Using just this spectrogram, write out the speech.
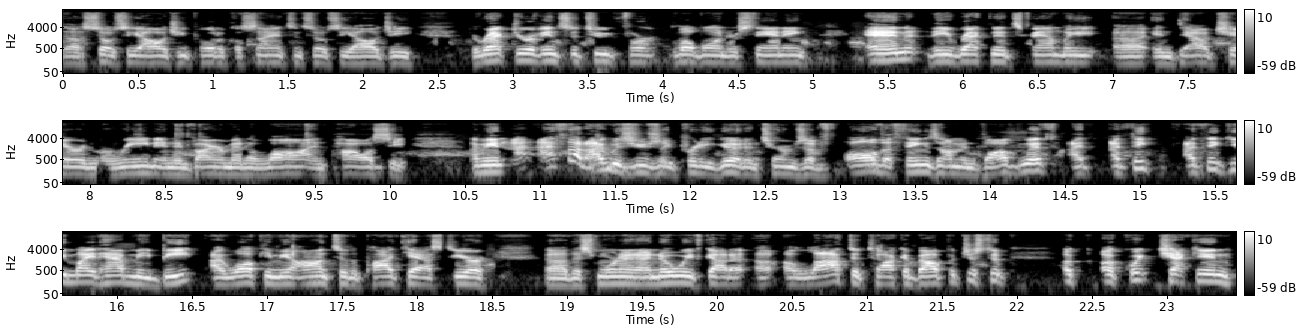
uh, Sociology, Political Science and Sociology, director of Institute for Global Understanding, and the Rechnitz Family uh, Endowed Chair in Marine and Environmental Law and Policy. I mean, I, I, thought I was usually pretty good in terms of all the things I'm involved with. I, I think I think you might have me beat. I welcome you on to the podcast here uh, this morning. I know we've got a, a, lot to talk about, but just a, a, a quick check in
